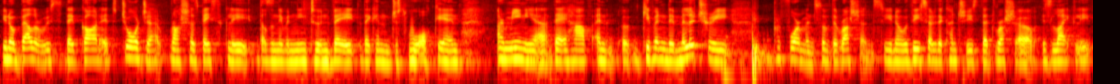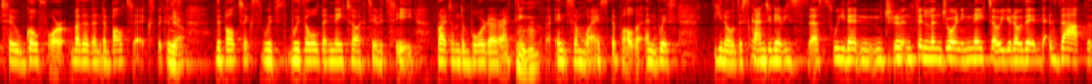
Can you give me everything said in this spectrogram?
you know, Belarus, they've got it. Georgia, Russia's basically doesn't even need to invade. They can just walk in. Armenia, they have, and uh, given the military performance of the Russians, you know, these are the countries that Russia is likely to go for rather than the Baltics, because yeah. the Baltics, with, with all the NATO activity right on the border, I think, mm-hmm. in some ways, the Bal- and with you know the Scandinavians, uh, Sweden and Finland joining NATO, you know the, that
